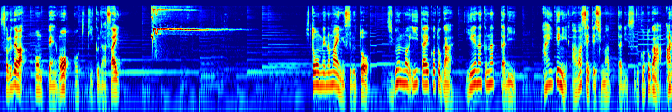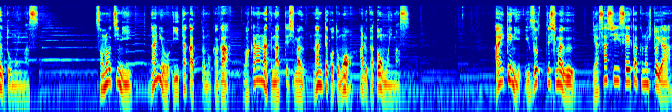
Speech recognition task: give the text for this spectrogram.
それでは本編をお聞きください。人を目の前にすると自分の言いたいことが言えなくなったり相手に合わせてしまったりすることがあると思います。そのうちに何を言いたかったのかがわからなくなってしまうなんてこともあるかと思います。相手に譲ってしまう優しい性格の人や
